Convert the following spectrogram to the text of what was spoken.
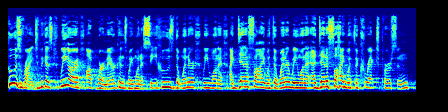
who's right? Because we are, uh, we're Americans. We want to see who's the winner. We want to identify with the winner. We want to identify with the correct person.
